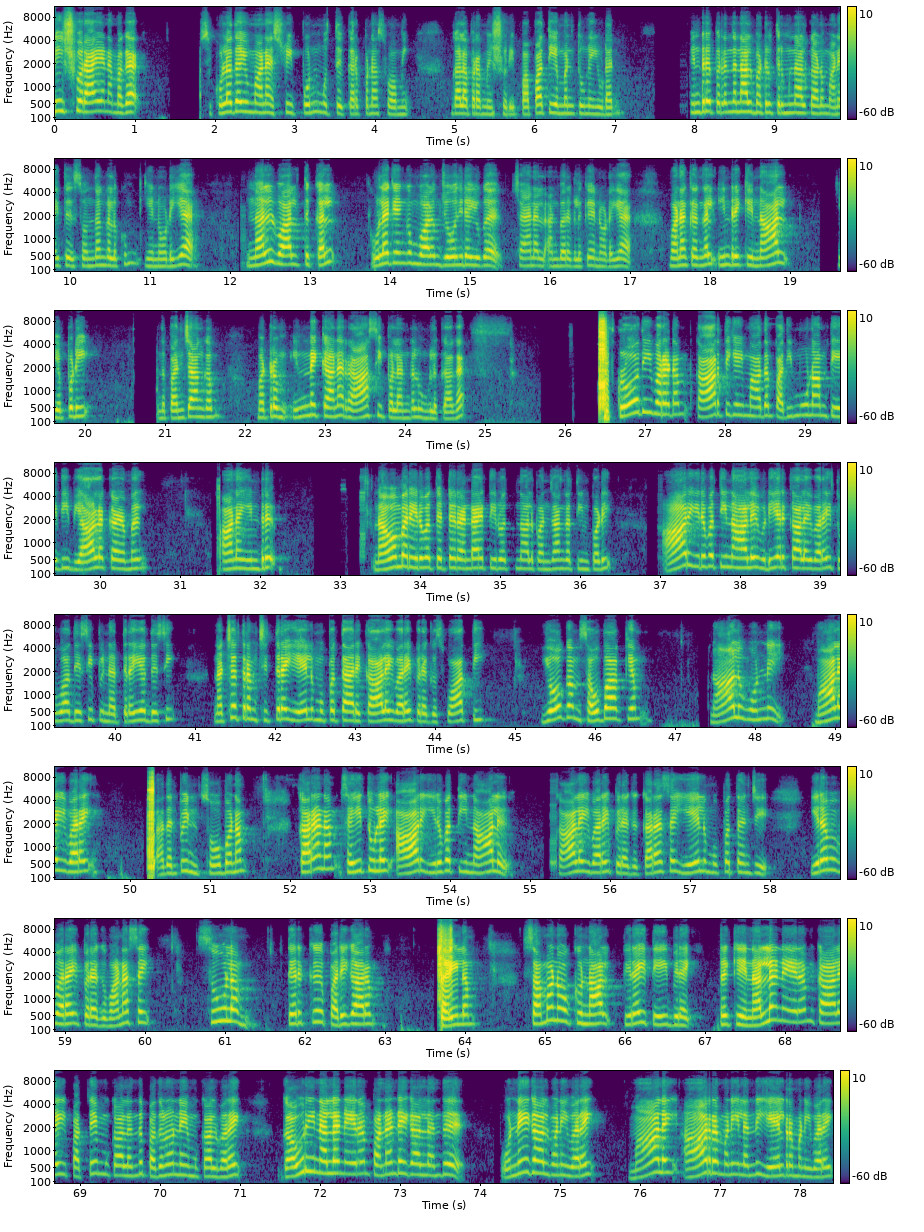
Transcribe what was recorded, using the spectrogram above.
அக்னீஸ்வராய நமக. ஸ்ரீ குலதெய்வமான ஸ்ரீ பொன்முத்து கற்பனா சுவாமி காலபரமேஸ்வரி பாப்பாத்தியம்மன் துணையுடன். இன்று பிறந்தநாள் மற்றும் திருமணநாள் காணும் அனைத்து சொந்தங்களுக்கும் என்னுடைய நல்வாழ்த்துக்கள் உலகெங்கும் வாழும் ஜோதிட யுக சேனல் அன்பர்களுக்கு என்னுடைய வணக்கங்கள். இன்றைக்கு நாள் எப்படி? இந்த பஞ்சாங்கம் மற்றும் இன்னைக்கான ராசி பலன்கள் உங்களுக்காக குரோதி வருடம் கார்த்திகை மாதம் பதிமூணாம் தேதி வியாழக்கிழமை ஆன இன்று நவம்பர் இருபத்தெட்டு ரெண்டாயிரத்தி இருபத்தி நாலு பஞ்சாங்கத்தின்படி ஆறு இருபத்தி நாலு விடியற்காலை வரை துவாதசி பின்னர் திரையோதிசி நட்சத்திரம் சித்திரை ஏழு முப்பத்தாறு காலை வரை பிறகு சுவாதி யோகம் சௌபாக்கியம் நாலு ஒன்று மாலை வரை அதன் பின் சோபனம் கரணம் செய்துளை ஆறு இருபத்தி நாலு காலை வரை பிறகு கரசை ஏழு முப்பத்தஞ்சு இரவு வரை பிறகு வனசை சூளம் தெற்கு பரிகாரம் தைலம் சமநோக்கு நாள் பிறை தேய்பிறை இன்றைக்கு நல்ல நேரம் காலை பத்தே முக்கால்லேருந்து பதினொன்னே முக்கால் வரை கௌரி நல்ல நேரம் பன்னெண்டே கால்லேருந்து ஒன்னே கால் மணி வரை மாலை ஆறரை மணிலேருந்து ஏழரை மணி வரை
